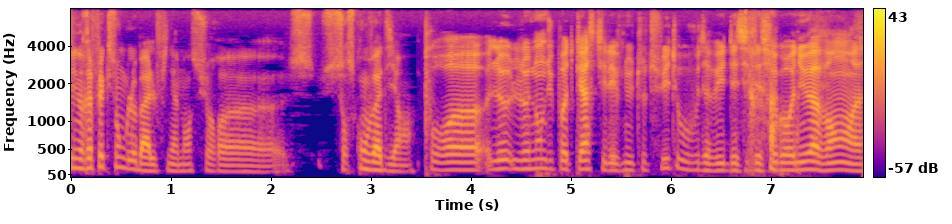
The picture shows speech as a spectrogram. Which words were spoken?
une réflexion globale finalement sur, sur ce qu'on va dire. Pour le, le, nom du podcast, il est venu tout de suite ou vous avez eu des idées saugrenues avant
